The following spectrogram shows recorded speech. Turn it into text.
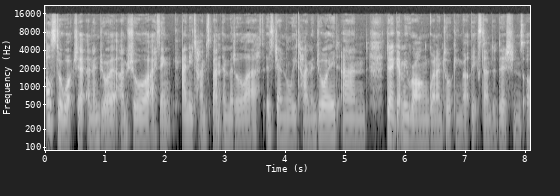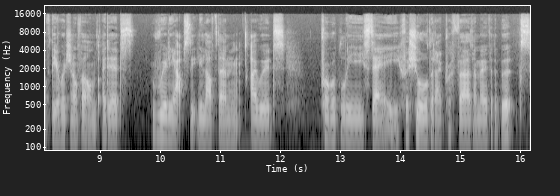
I'll still watch it and enjoy it, I'm sure. I think any time spent in Middle Earth is generally time enjoyed, and don't get me wrong when I'm talking about the extended editions of the original films, I did really absolutely love them. I would probably say for sure that I prefer them over the books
